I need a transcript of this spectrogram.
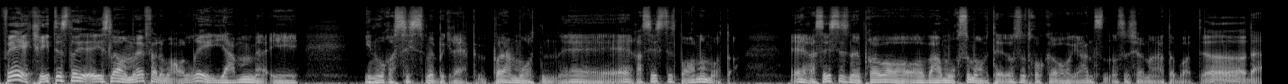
For jeg er kritisk til islam, jeg føler meg aldri hjemme i, i noe rasismebegrep på den måten. Jeg er rasistisk på andre måter. Jeg er rasistisk når jeg prøver å være morsom av og til, og så tråkker jeg over grensen, og så skjønner jeg etterpå at det, det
